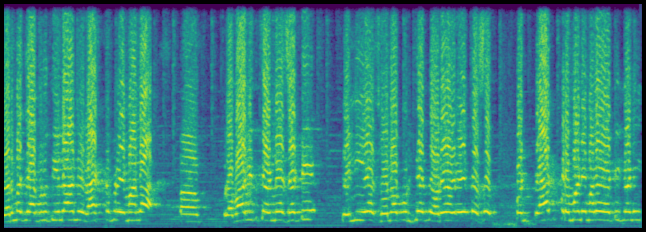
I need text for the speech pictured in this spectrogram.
धर्मजागृतीला आणि राष्ट्रप्रेमाला प्रभावित करण्यासाठी त्यांनी या सोलापूरच्या दौऱ्यावर येत असत. पण त्याचप्रमाणे मला या ठिकाणी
